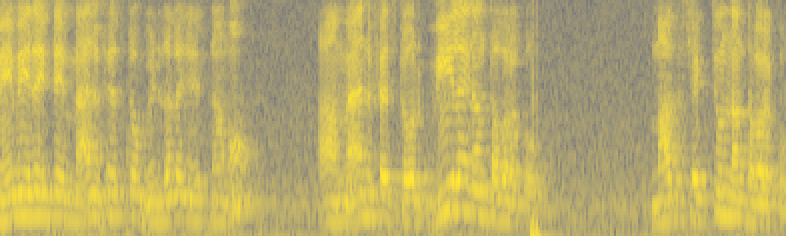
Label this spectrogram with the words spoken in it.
మేమేదైతే మేనిఫెస్టో విడుదల చేసినామో ఆ మేనిఫెస్టో వీలైనంత వరకు మాకు శక్తి ఉన్నంత వరకు.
